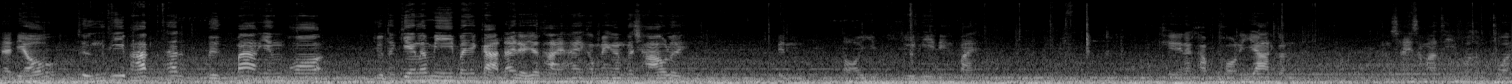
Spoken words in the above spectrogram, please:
แต่เดี๋ยวถึงที่พักถ้าดึกมากยังพอจุดตะเกียงแล้วมีบรรยากาศได้เดี๋ยวจะถ่ายให้ครับไม่งั้นก็เช้าเลย เป็นต่อ EP หนึ่งไปโอเคนะครับ ขออนุญาตก่อน ต้องใช้สมาธิพอสมควร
